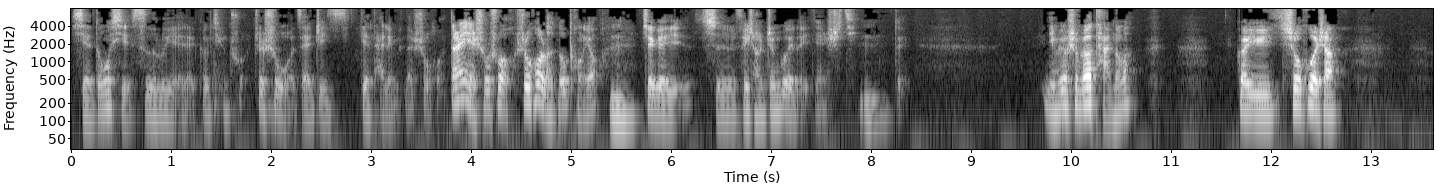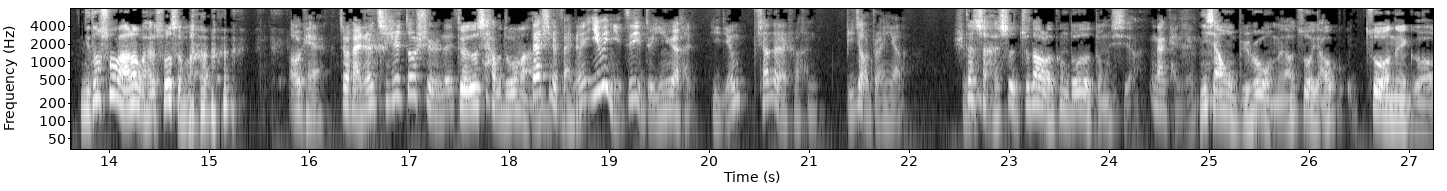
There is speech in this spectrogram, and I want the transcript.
写东西思路也更清楚了。这是我在这期电台里面的收获，当然也收获收获了很多朋友，嗯这个也是非常珍贵的一件事情。嗯，对你们有什么要谈的吗？关于收获上你都说完了，我还说什么？，OK，就反正其实都是类似，对，都差不多嘛。但是反正因为你自己对音乐很已经相对来说很比较专业了，是吧？但是还是知道了更多的东西啊。那肯定，你想，我比如说我们要做摇做那个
